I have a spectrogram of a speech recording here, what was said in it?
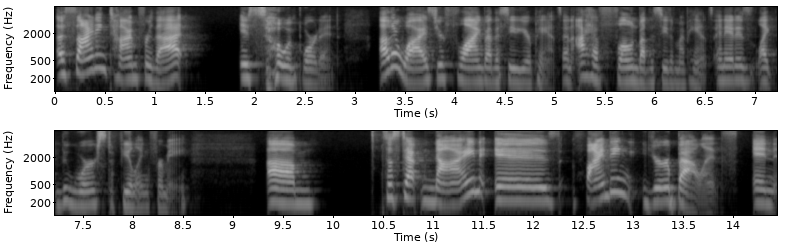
Assigning time for that is so important. Otherwise, you're flying by the seat of your pants. And I have flown by the seat of my pants, and it is like the worst feeling for me. Um, so, step nine is finding your balance in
